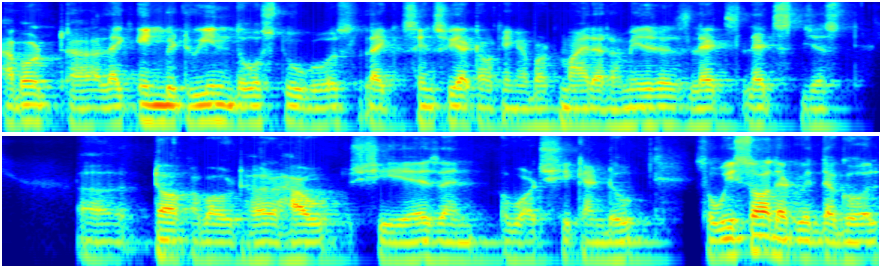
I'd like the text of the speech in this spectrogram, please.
about uh, like in between those two goals, like since we are talking about Mayra Ramirez, let's let's just uh, talk about her, how she is and what she can do. So we saw that with the goal,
